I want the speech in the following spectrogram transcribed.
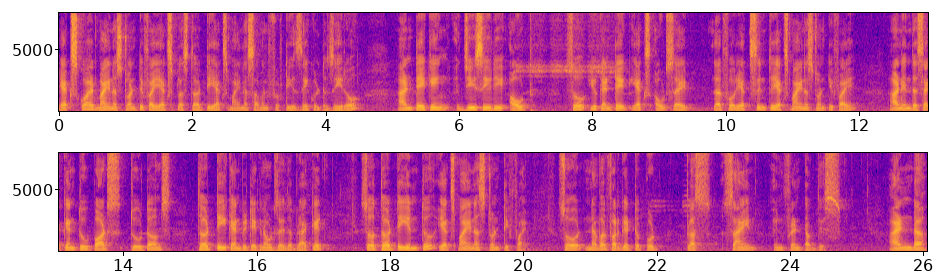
x squared minus 25x plus 30x minus 750 is equal to 0 and taking GCD out. So you can take x outside therefore x into x minus 25 and in the second two parts two terms 30 can be taken outside the bracket. So 30 into x minus 25 so never forget to put plus sign in front of this. And uh,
